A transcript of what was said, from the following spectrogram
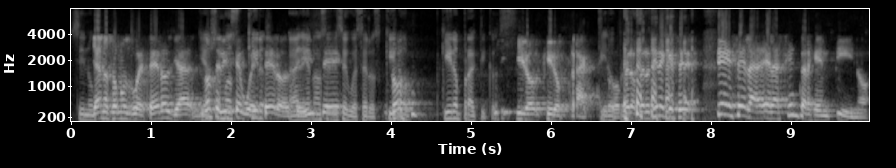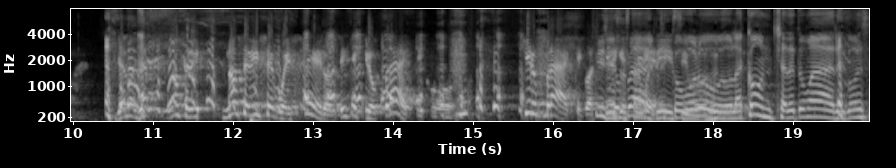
sino Ya no somos hueseros, ya, Ya no se somos dice quiro- hueseros. Ah, ya no se dice hueseros. Quiro, quiroprácticos. Quiro, quiropráctico. Quiropráctico. Pero, pero tiene que ser, tiene que ser la- el acento argentino. Ya no, ya no, se, no se dice huesero, se dice quiropráctico. Quiropráctico, así eso que está buenísimo. boludo, la concha de tu madre. ¿cómo es?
